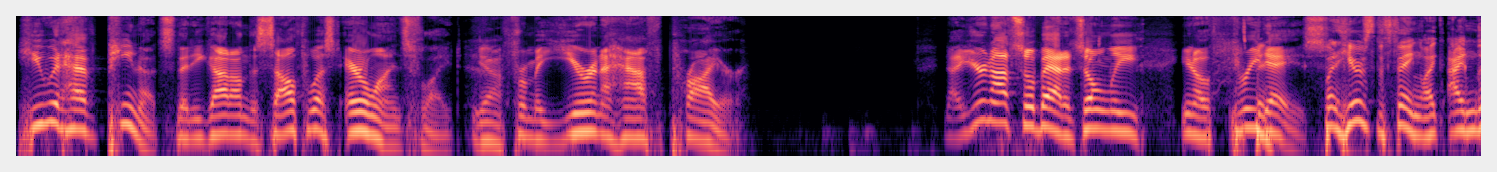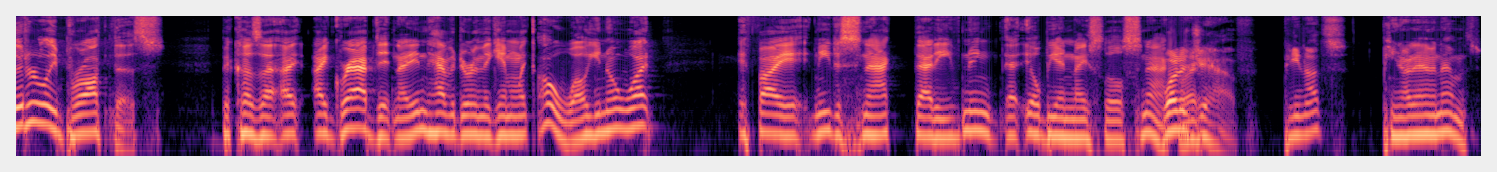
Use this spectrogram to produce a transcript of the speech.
he would have peanuts that he got on the Southwest Airlines flight Yeah. from a year and a half prior. Now you're not so bad. It's only you know three days. But here's the thing: like I literally brought this because I, I I grabbed it and I didn't have it during the game. I'm like, oh well, you know what? If I need a snack that evening, that it'll be a nice little snack. what did right? you have? Peanuts. Peanut M and M's.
